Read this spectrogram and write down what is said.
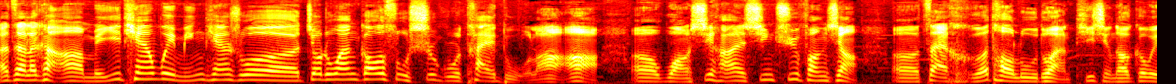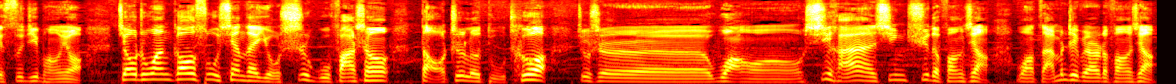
来，再来看啊，每一天为明天说，胶州湾高速事故太堵了啊！呃，往西海岸新区方向，呃，在河套路段，提醒到各位司机朋友，胶州湾高速现在有事故发生，导致了堵车，就是往西海岸新区的方向，往咱们这边的方向，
